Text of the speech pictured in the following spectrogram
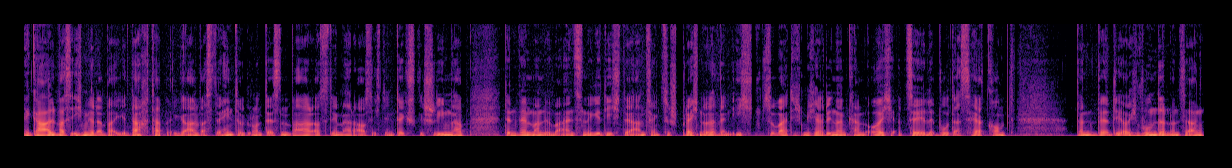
egal was ich mir dabei gedacht habe, egal was der Hintergrund dessen war, aus dem heraus ich den Text geschrieben habe. Denn wenn man über einzelne Gedichte anfängt zu sprechen oder wenn ich, soweit ich mich erinnern kann, euch erzähle, wo das herkommt, dann werdet ihr euch wundern und sagen,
